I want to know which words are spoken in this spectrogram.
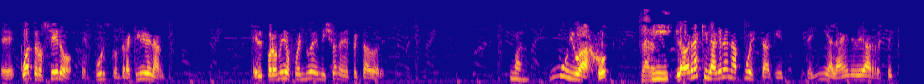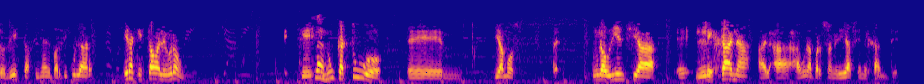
Eh, 4-0 Spurs contra Cleveland. El promedio fue 9 millones de espectadores. Bueno, Muy bajo. claro. Y la verdad es que la gran apuesta que tenía la NBA respecto de esta final en particular era que estaba LeBron, que Claro. nunca tuvo, eh, digamos, una audiencia eh, lejana a, a- a una personalidad semejante.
